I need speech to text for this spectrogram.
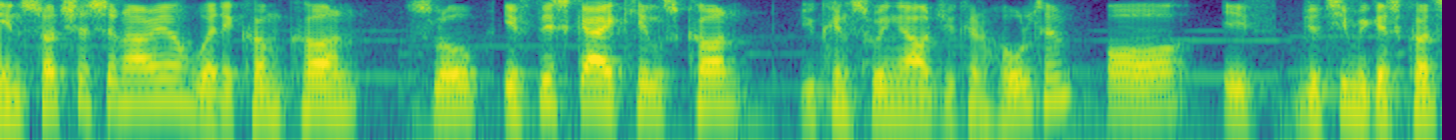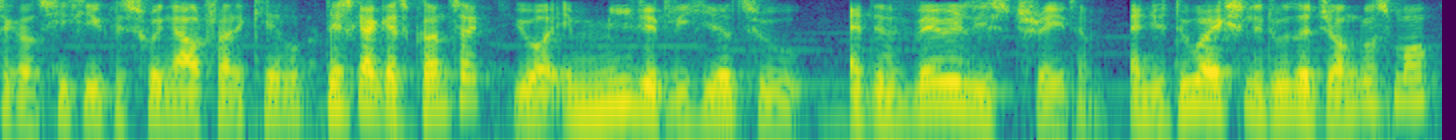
in such a scenario where they come con, slope. If this guy kills con, you can swing out, you can hold him. Or if your teammate gets contact on CT, you can swing out, try to kill. This guy gets contact, you are immediately here to, at the very least, trade him. And you do actually do the jungle smoke.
